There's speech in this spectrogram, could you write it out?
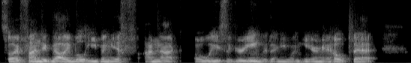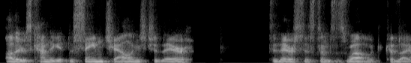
So I find it valuable, even if I'm not always agreeing with anyone here. And I hope that others kind of get the same challenge to their to their systems as well because i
